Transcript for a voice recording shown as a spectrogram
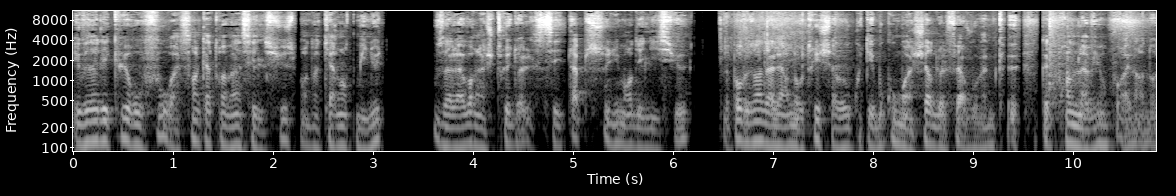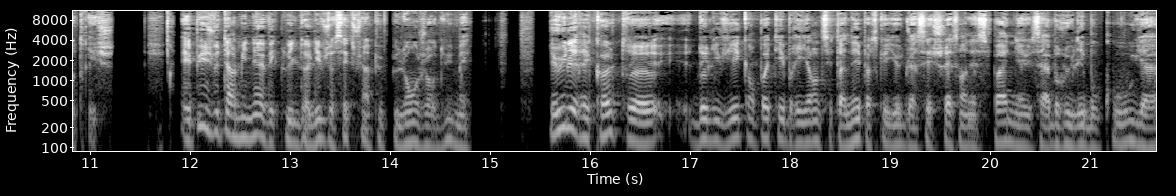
et vous allez cuire au four à 180 Celsius pendant 40 minutes. Vous allez avoir un strudel. C'est absolument délicieux. Vous n'avez pas besoin d'aller en Autriche, ça va vous coûter beaucoup moins cher de le faire vous-même que, que de prendre l'avion pour aller en Autriche. Et puis je vais terminer avec l'huile d'olive. Je sais que je suis un peu plus long aujourd'hui, mais il y a eu les récoltes euh, d'oliviers qui n'ont pas été brillantes cette année parce qu'il y a eu de la sécheresse en Espagne, ça a brûlé beaucoup, il y a,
